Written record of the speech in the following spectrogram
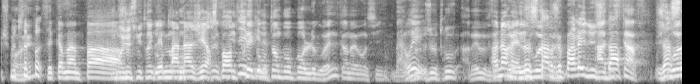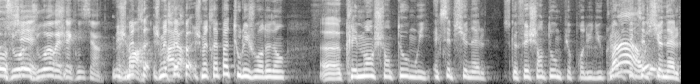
Je mettrais Ouais. pas. C'est quand même pas Moi, je suis très les content managers pour, sportifs. Je suis très content pour Paul Le Guen quand même aussi. Bah oui. Je, je trouve. Ah, mais oui, vous Ah non, mais le joueurs. staff, je parlais du Ah, staff. du staff. Joueurs, joueurs, joueurs et techniciens. Mais je Moi, mettrais, alors- pas, pas tous les joueurs dedans. Euh, Clément Chantôme, oui, exceptionnel. Ce que fait Chantôme, pur produit du club, Voilà, c'est exceptionnel.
